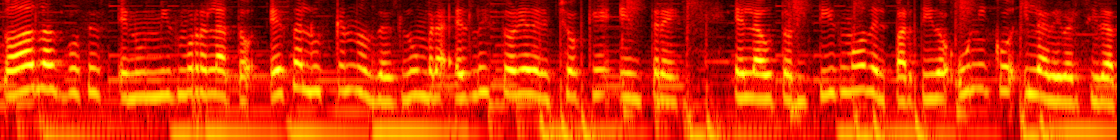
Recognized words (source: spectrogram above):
todas las voces en un mismo relato. Esa luz que nos deslumbra es la historia del choque entre el autoritismo del partido único y la diversidad,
